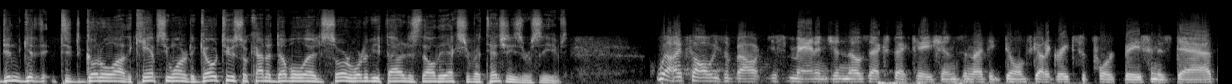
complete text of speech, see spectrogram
didn't get to go to a lot of the camps he wanted to go to. So kind of double edged sword. What have you thought of just all the extra attention he's received? Well, it's always about just managing those expectations, and I think Dylan's got a great support base and his dad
